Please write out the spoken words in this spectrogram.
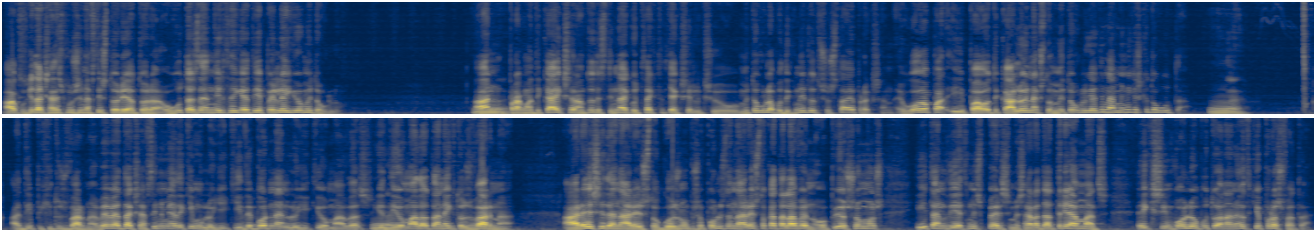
Άκου, κοίταξε να δεις πώς είναι αυτή η ιστορία τώρα. Ο Γούτας δεν ήρθε γιατί επελέγει ο Μίτογλου. Αν Ναι. πραγματικά ήξεραν τότε στην ΑΕΚ ότι θα έχει τέτοια εξέλιξη ο Μίτογλου, αποδεικνύεται ότι σωστά έπραξαν. Εγώ απα- είπα ότι καλό είναι να έχεις το Μίτογλου γιατί να μην είχες και το Γούτα. Ναι. Αντί π.χ. τους Σβάρνα. Βέβαια, εντάξει, αυτή είναι μια δική μου λογική. Δεν μπορεί να είναι λογική ομάδας. Ναι. Γιατί η ομάδα όταν έχει το Σβάρνα αρέσει ή δεν αρέσει στον κόσμο, που σε πολλούς δεν αρέσει, το καταλαβαίνω. Ο οποίος όμως ήταν διεθνής πέρσι με 43 μάτς. Έχει συμβόλαιο που το ανανεώθηκε πρόσφατα.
